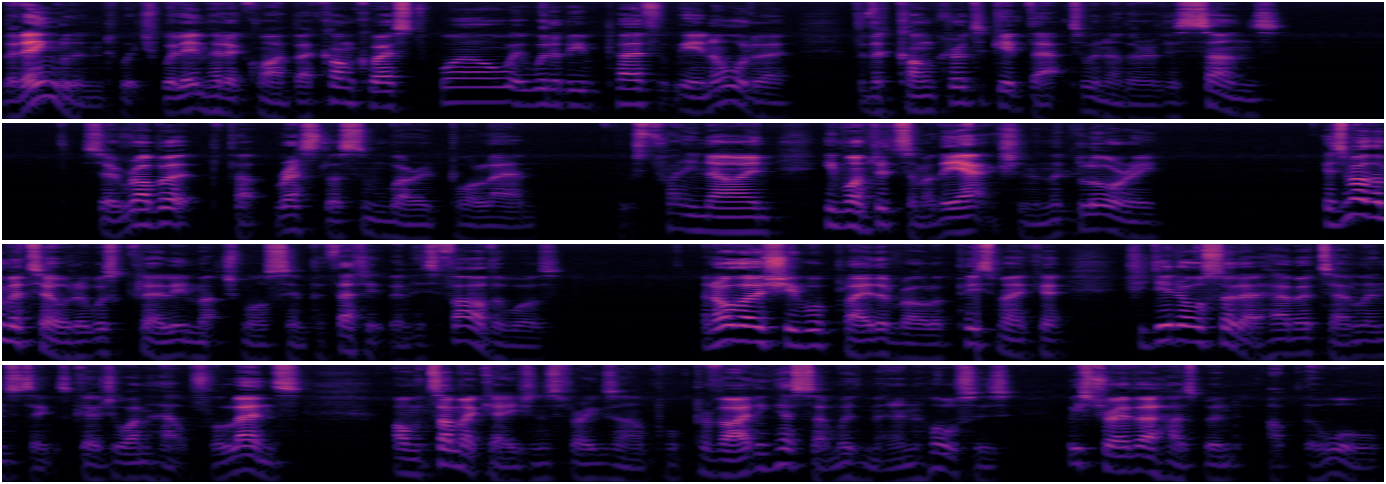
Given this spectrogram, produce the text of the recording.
But England, which William had acquired by conquest, well, it would have been perfectly in order for the conqueror to give that to another of his sons. So Robert felt restless and worried, poor lamb. He was 29, he wanted some of the action and the glory. His mother Matilda was clearly much more sympathetic than his father was, and although she would play the role of peacemaker, she did also let her maternal instincts go to unhelpful lengths, on some occasions, for example, providing her son with men and horses, which drove her husband up the wall.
